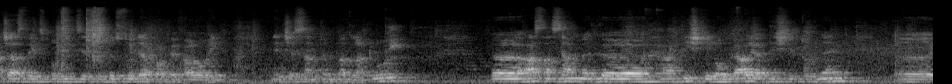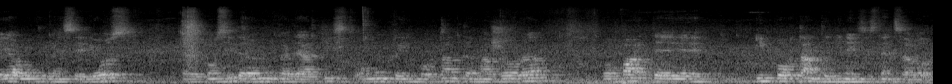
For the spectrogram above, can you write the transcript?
această expoziție este destul de aproape valorită de ce s-a întâmplat la Cluj. Uh, asta înseamnă că artiștii locali, artiștii turneni, uh, iau lucrurile în serios, uh, consideră munca de artist o muncă importantă, majoră, o parte importantă din existența lor.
